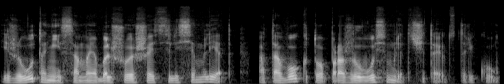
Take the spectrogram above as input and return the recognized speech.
И живут они самое большое 6 или 7 лет. А того, кто прожил 8 лет, считают стариком.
